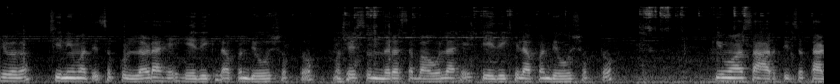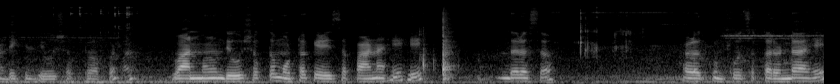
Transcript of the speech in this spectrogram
हे बघा चिनी मातेचं कुल्लड आहे हे देखील आपण देऊ शकतो. मोठे सुंदर असं बाऊल आहे ते देखील आपण देऊ शकतो. किंवा असं आरतीचं ताट देखील देऊ शकतो आपण. वाण म्हणून देऊ शकतो. मोठं केळीचं पान आहे हे. सुंदर असं हळद कुंकूचं करंड आहे.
